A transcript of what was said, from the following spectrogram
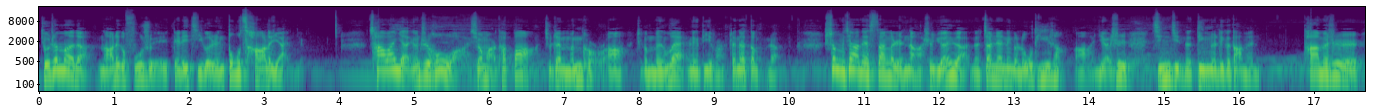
就这么的拿这个符水给这几个人都擦了眼睛。擦完眼睛之后啊，小马他爸就在门口啊，这个门外那个地方在那等着。剩下那三个人呢，是远远的站在那个楼梯上啊，也是紧紧的盯着这个大门。他们是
